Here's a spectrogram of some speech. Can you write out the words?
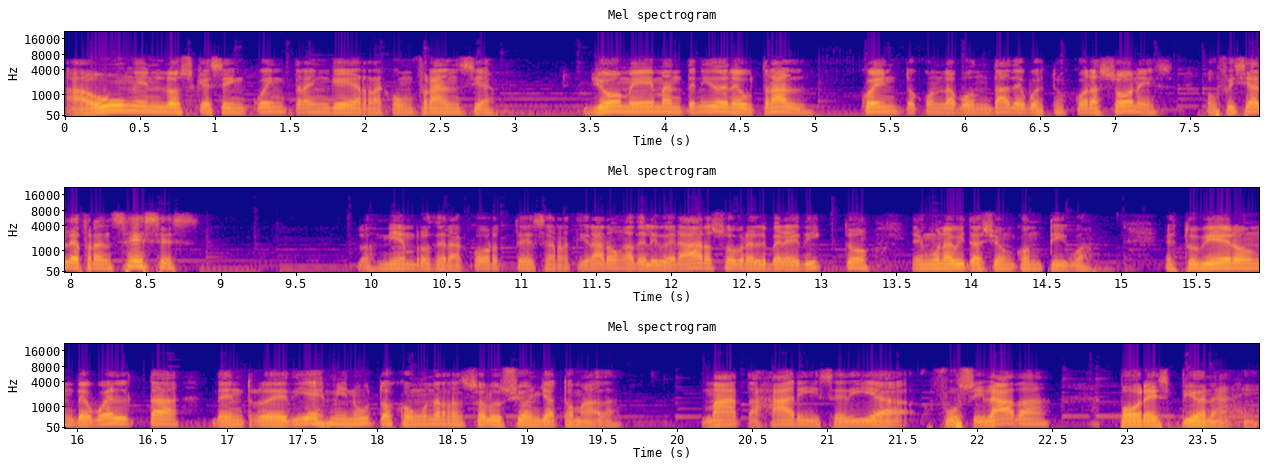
aun en los que se encuentra en guerra con Francia. Yo me he mantenido neutral. Cuento con la bondad de vuestros corazones, oficiales franceses. Los miembros de la corte se retiraron a deliberar sobre el veredicto en una habitación contigua. Estuvieron de vuelta dentro de diez minutos con una resolución ya tomada. Mata Hari sería fusilada por espionaje.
